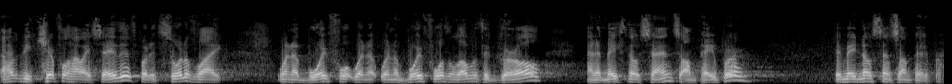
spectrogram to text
I have to be careful how I say this, but it's sort of like when a boy, when a, when a boy falls in love with a girl and it makes no sense on paper. It made no sense on paper.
